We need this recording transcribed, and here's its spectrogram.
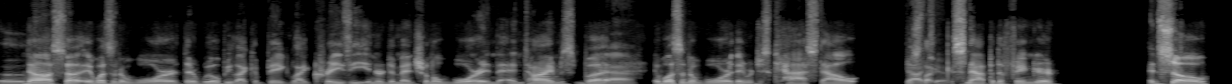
Uh, no, so it wasn't a war. There will be like a big, like crazy interdimensional war in the end times, but yeah, it wasn't a war. They were just cast out, just gotcha. like a snap of the finger. And so,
